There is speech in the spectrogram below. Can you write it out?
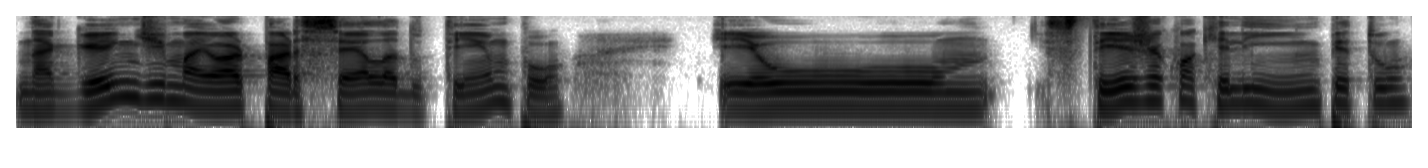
na grande maior parcela do tempo eu esteja com aquele ímpeto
